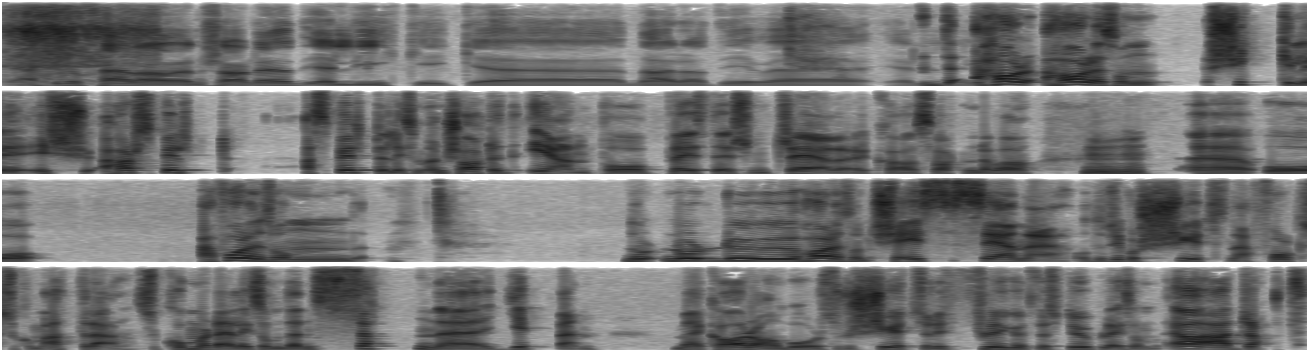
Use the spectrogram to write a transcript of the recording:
jeg er ikke noe fan av Uncharted. Jeg liker ikke narrativet. Jeg liker Jeg har, jeg har en sånn skikkelig issue Jeg har spilt Jeg spilte liksom Uncharted 1 på PlayStation 3, eller hva svarten det var. mm. uh, og jeg får en sånn når, når du har en sånn chase-scene, og du driver og skyter sånne folk som kommer etter deg, så kommer det liksom den 17. jippen med karer om bord, så du skyter så de flyr utfor stupet, liksom. Ja, jeg er drept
